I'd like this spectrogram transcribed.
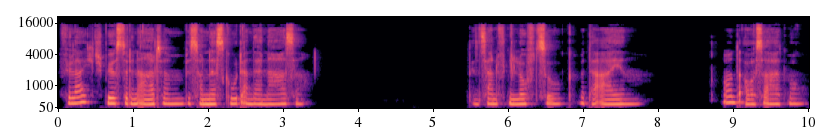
Vielleicht spürst du den Atem besonders gut an der Nase, den sanften Luftzug mit der Ein- und Ausatmung.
